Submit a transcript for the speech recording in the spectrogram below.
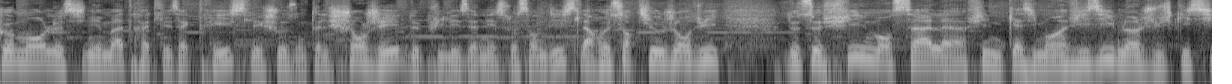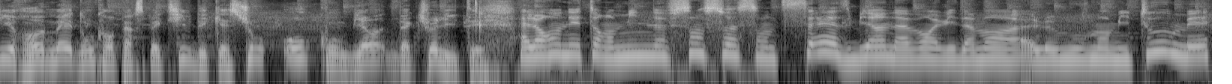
Comment le cinéma traite les actrices Les choses ont-elles changé depuis les années 70 La ressortie aujourd'hui de ce film en salle, un film quasiment invisible hein, jusqu'ici, remet donc en perspective des questions ô combien d'actualité. Alors on est en 1976, bien avant évidemment euh, le mouvement MeToo, mais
